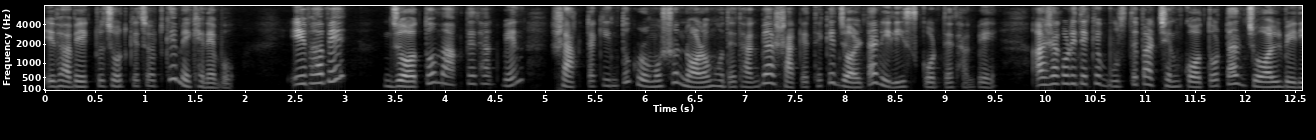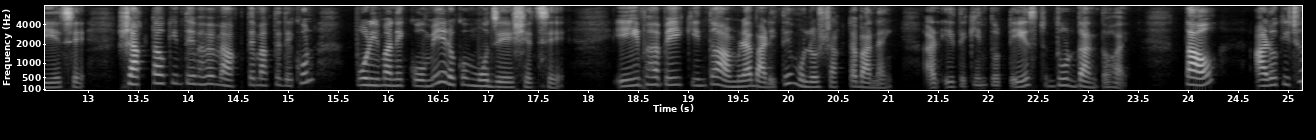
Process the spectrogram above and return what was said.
এভাবে একটু চটকে চটকে মেখে নেব। এভাবে যত মাখতে থাকবেন, শাকটা কিন্তু ক্রমশ নরম হতে থাকবে আর শাকের থেকে জলটা রিলিজ করতে থাকবে। আশা করি দেখে বুঝতে পারছেন কতটা জল বেরিয়েছে। শাকটাও কিন্তু এভাবে মাখতে মাখতে দেখুন পরিমাণে কমে এরকম মজে এসেছে। এইভাবেই কিন্তু আমরা বাড়িতে মূলর শাকটা বানাই আর এতে কিন্তু টেস্ট দুর্দান্ত হয়। তাও আরও কিছু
